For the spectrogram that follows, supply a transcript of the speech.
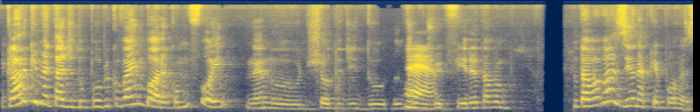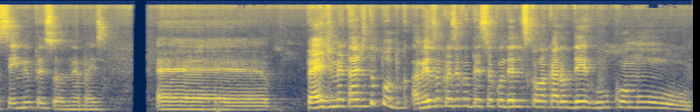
É claro que metade do público vai embora, como foi, né? No show do, do, do é. Dream Theater tava, não tava vazio, né? Porque, porra, 100 mil pessoas, né? Mas. É... Perde metade do público. A mesma coisa aconteceu quando eles colocaram o The Who como.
